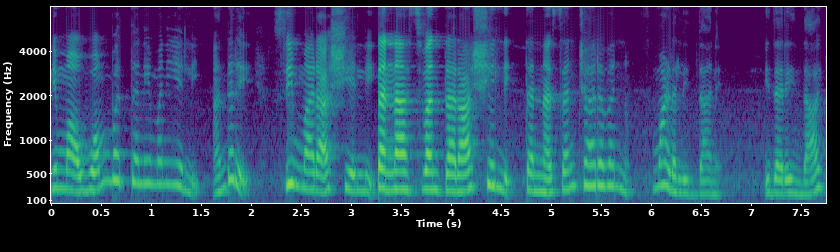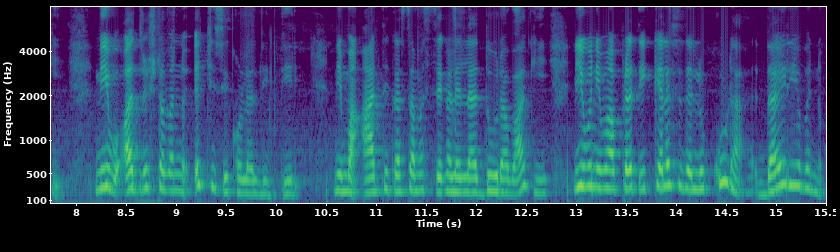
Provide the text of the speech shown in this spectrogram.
ನಿಮ್ಮ ಒಂಬತ್ತನೇ ಮನೆಯಲ್ಲಿ, ಅಂದರೆ ಸಿಂಹ ರಾಶಿಯಲ್ಲಿ, ತನ್ನ ಸ್ವಂತ ರಾಶಿಯಲ್ಲಿ ತನ್ನ ಸಂಚಾರವನ್ನು ಮಾಡಲಿದ್ದಾನೆ. ಇದರಿಂದಾಗಿ ನೀವು ಅದೃಷ್ಟವನ್ನು ಹೆಚ್ಚಿಸಿಕೊಳ್ಳಲಿದ್ದೀರಿ. ನಿಮ್ಮ ಆರ್ಥಿಕ ಸಮಸ್ಯೆಗಳೆಲ್ಲ ದೂರವಾಗಿ ನೀವು ನಿಮ್ಮ ಪ್ರತಿ ಕೆಲಸದಲ್ಲೂ ಕೂಡ ಧೈರ್ಯವನ್ನು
